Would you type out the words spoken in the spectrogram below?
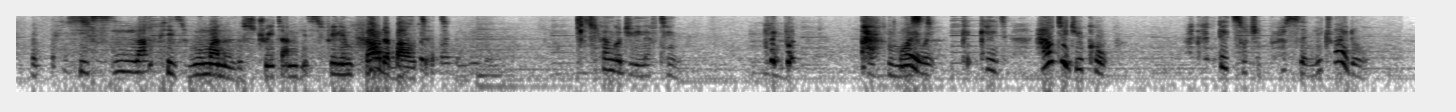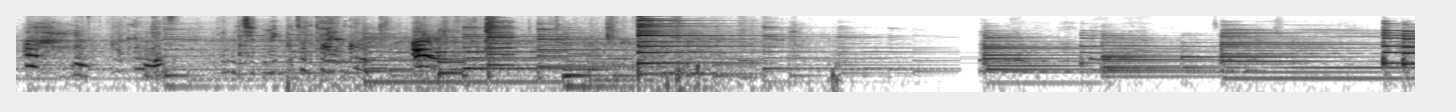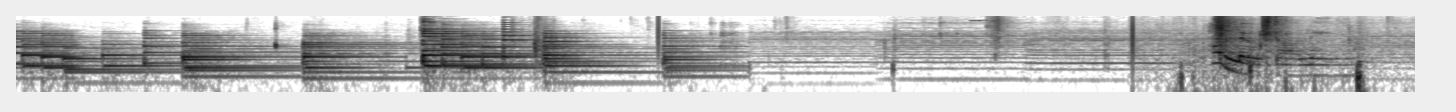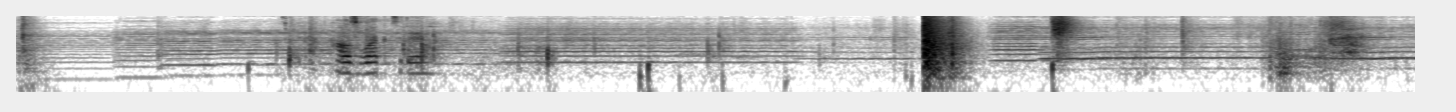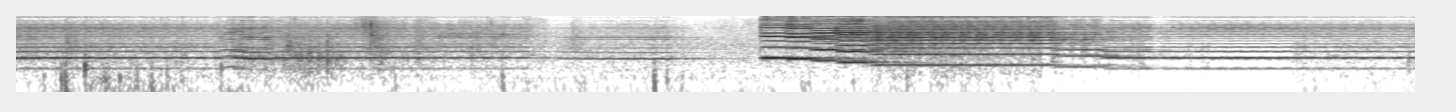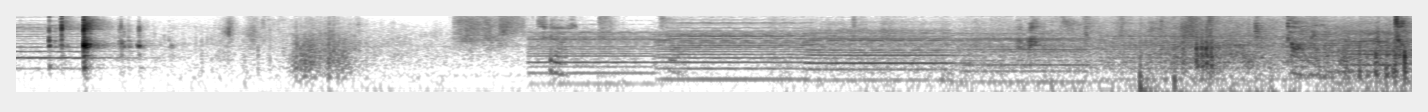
he slapped his woman on the street and he's feeling proud about it. Thank God you left him. Wait, but, wait, wait. K- Kate, how did you cope? I can't date such a person. You tried, oh. Ah, hmm. I can't date. Let me check my put on fire. Come on. All right. Today?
